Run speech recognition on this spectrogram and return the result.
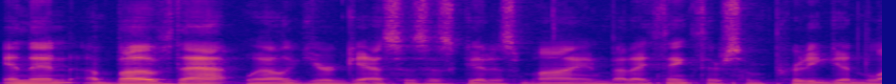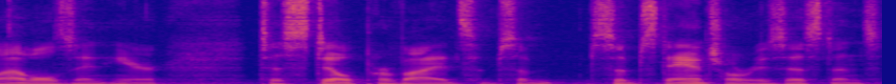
And then above that, well, your guess is as good as mine, but I think there's some pretty good levels in here to still provide some, some substantial resistance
